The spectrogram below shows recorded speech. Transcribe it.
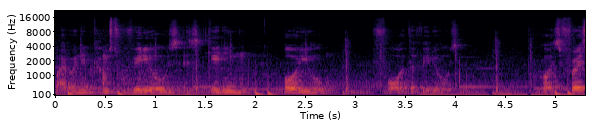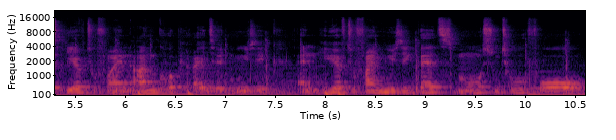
But when it comes to videos is getting audio for the videos. Because first you have to find uncopyrighted music and you have to find music that's more suitable for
